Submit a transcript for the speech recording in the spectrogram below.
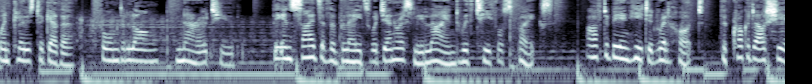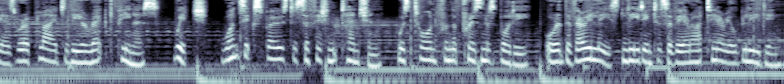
when closed together, formed a long, narrow tube. The insides of the blades were generously lined with teeth or spikes. After being heated red hot, the crocodile shears were applied to the erect penis, which, once exposed to sufficient tension, was torn from the prisoner's body, or at the very least leading to severe arterial bleeding.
